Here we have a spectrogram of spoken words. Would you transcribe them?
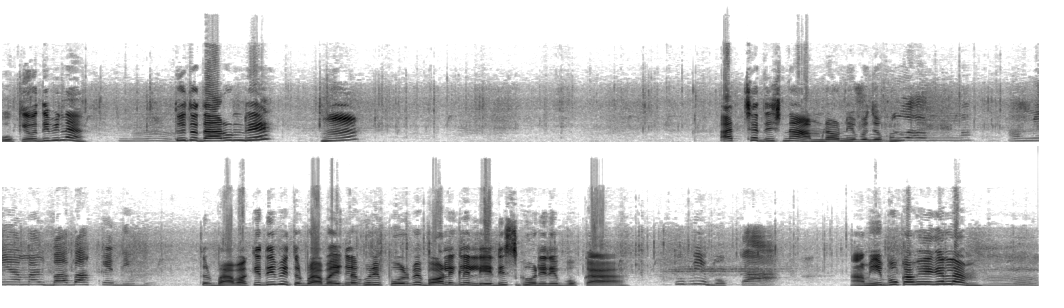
ওকেও দিবি না? না। তুই তো দারুণ রে। হুম? আচ্ছা দিস না আমরাও নেব যখন। আমি আমার বাবাকে দিব। তোর বাবাকে দিবি? তোর বাবা এগুলা ঘড়ি পরবে? বল এগুলো লেডিস ঘড়ি রে বোকা। তুমি বোকা। আমি বোকা হয়ে গেলাম? হ্যাঁ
